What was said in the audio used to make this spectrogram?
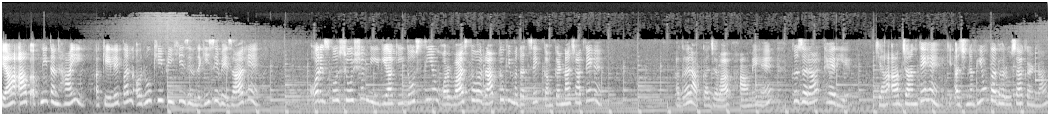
क्या आप अपनी तन्हाई, अकेलेपन और रूखी फीकी ज़िंदगी से बेजार हैं? और इसको सोशल मीडिया की दोस्तियों और वास्तव और राबतों की मदद से कम करना चाहते हैं? अगर आपका जवाब हाँ में है तो ज़रा ठहरिए। क्या आप जानते हैं कि अजनबियों पर भरोसा करना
